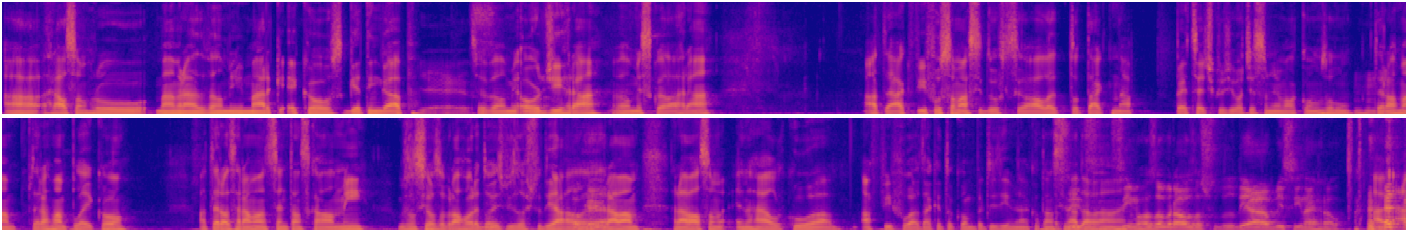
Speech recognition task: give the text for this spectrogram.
A hral som hru, mám rád veľmi Mark Echoes Getting Up, Yes. čo je veľmi OG hra, veľmi skvelá hra. A tak, FIFU som asi chcel, ale to tak na PC v živote som nemal konzolu. Mm-hmm. Teraz, mám, teraz mám Playko a teraz hrávam Sentan s chalmi. Už som si ho zobral hore do izby zo štúdia, ale OK. okay. hrávam, hrával som nhl a, a FIFU a takéto kompetitívne, ako tam A si, si, nadávame. si im ho zobral zo štúdia, aby si nehral. A, a,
